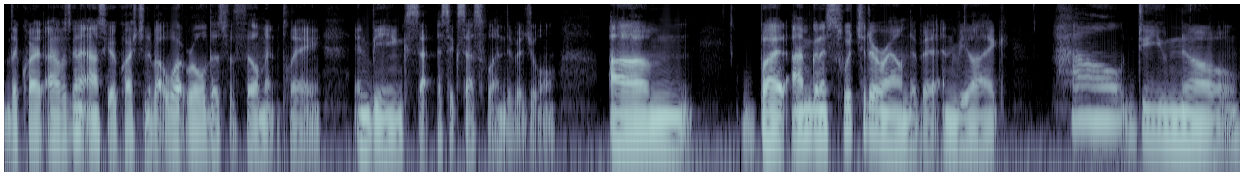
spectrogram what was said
the question. I was going to ask you a question about what role does fulfillment play in being se- a successful individual. Um, but I'm going to switch it around a bit and be like, how do you know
